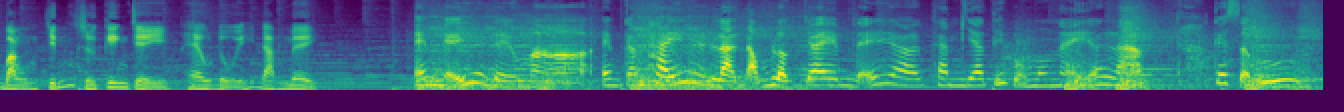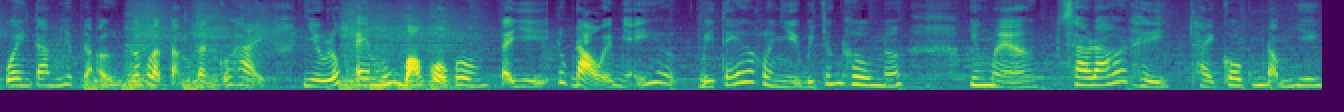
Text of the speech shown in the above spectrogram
bằng chính sự kiên trì theo đuổi đam mê. Em nghĩ điều mà em cảm thấy là động lực cho em để ờ, tham gia tiếp bộ môn này là cái sự quan tâm giúp đỡ rất là tận tình của thầy. Nhiều lúc em muốn bỏ cuộc luôn, tại vì lúc đầu em nhảy bị té rất là nhiều, bị chấn thương nữa. Nhưng mà sau đó thì thầy cô cũng động viên,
